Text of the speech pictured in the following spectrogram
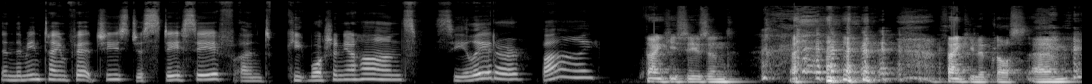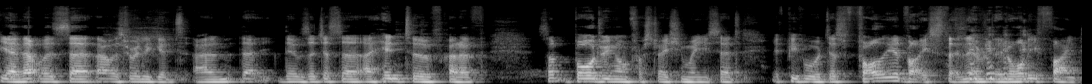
In the meantime, fetchies, just stay safe and keep washing your hands. See you later. Bye. Thank you, Susan. Thank you, Lip Gloss. Um, yeah, that was uh, that was really good. Um, that there was a, just a, a hint of kind of some bordering on frustration where you said if people would just follow the advice, then they'd all be fine.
